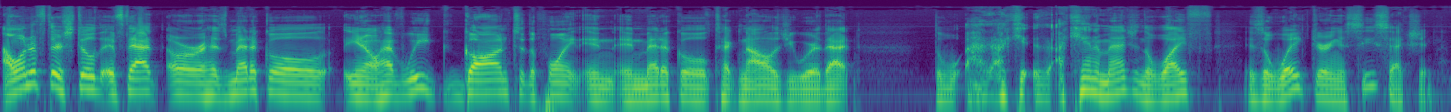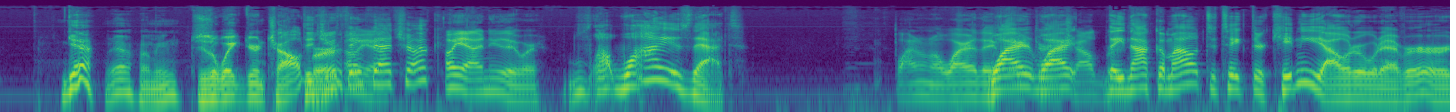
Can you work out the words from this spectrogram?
I wonder if there's still if that or has medical you know have we gone to the point in in medical technology where that the I, I can't, I can't imagine the wife is awake during a C-section. Yeah, yeah. I mean, she's awake during childbirth. Did you oh, think yeah. that, Chuck? Oh yeah, I knew they were. Wh- Why is that? Well, I don't know why are they why awake during why childbirth? they knock them out to take their kidney out or whatever? Or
